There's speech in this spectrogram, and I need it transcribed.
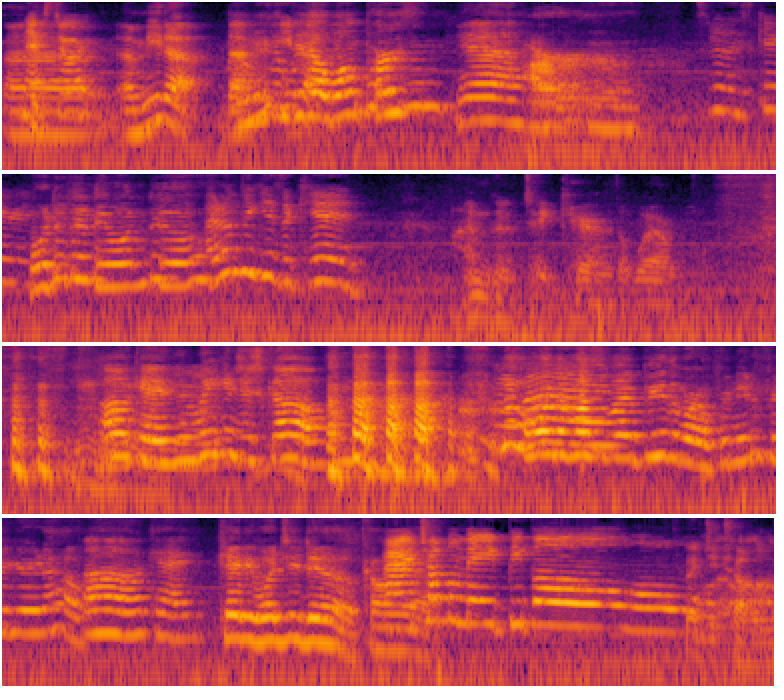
a Next door? a meetup. I That, mean, we got one person. yeah. Arr. It's really scary. What did anyone do? I don't think he's a kid. I'm gonna take care of the werewolf. Okay, then we can just go. no, one of us might be the werewolf. We need to figure it out. Oh, okay. Katie, what'd you do? Call me Alright, trouble made people. Who'd you trouble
